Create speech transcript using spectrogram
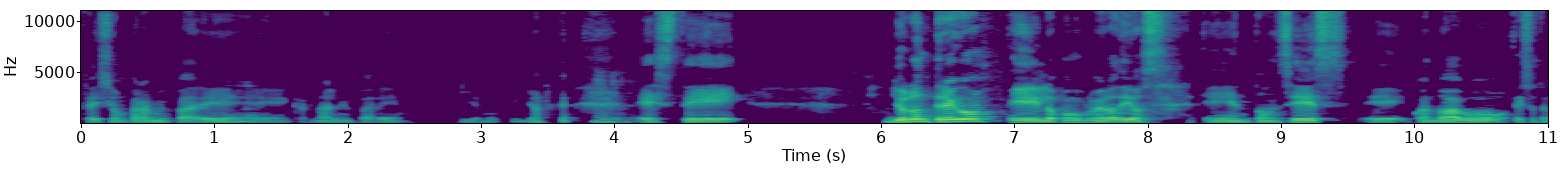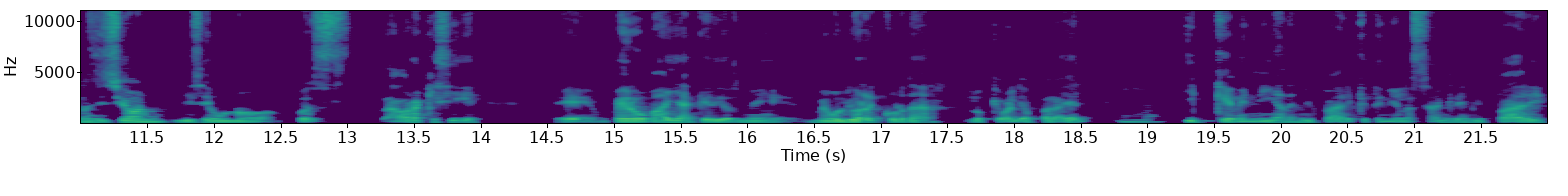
traición para mi padre eh, carnal, mi padre Guillermo Piñón, este, yo lo entrego y lo pongo primero a Dios. entonces, eh, cuando hago esa transición, dice uno, pues, ¿ahora qué sigue? Eh, pero vaya que Dios me, me, volvió a recordar lo que valía para Él y que venía de mi padre, que tenía la sangre de mi padre,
